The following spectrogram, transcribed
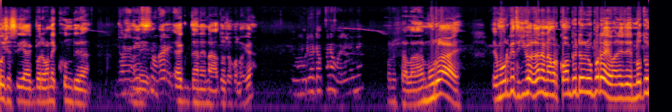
বসেছি একবারে অনেক খুন দিরা মানে এক ধানে না দরজা খোলা গে মুড়ে ডক্কা না ঘরে মধ্যে ওরে শালা মুরায় এই মুরগিতে কি করে জানেন? আমার কম্পিউটারের উপরে মানে যে নতুন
